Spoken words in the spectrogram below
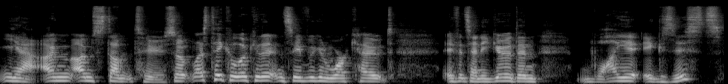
Yeah, I'm, I'm stumped too. So let's take a look at it and see if we can work out if it's any good and why it exists.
